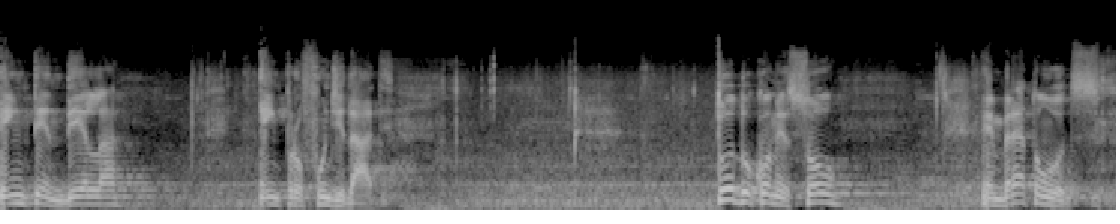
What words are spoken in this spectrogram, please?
entendê-la em profundidade. Tudo começou em Bretton Woods,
